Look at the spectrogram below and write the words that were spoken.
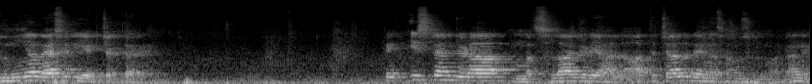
دنیا ویسے بھی ایک چکر ہے کہ اس ٹائم جڑا مسئلہ، جڑے حالات چل رہے ہیں سا مسلمانوں نے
